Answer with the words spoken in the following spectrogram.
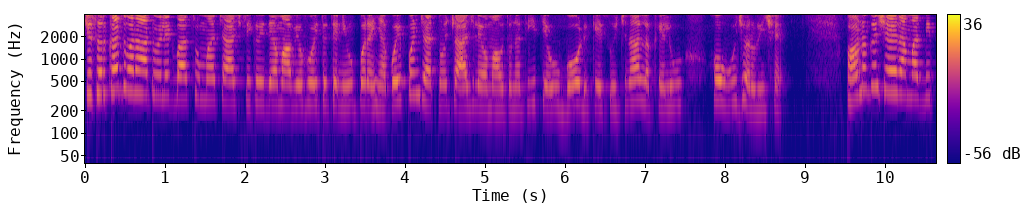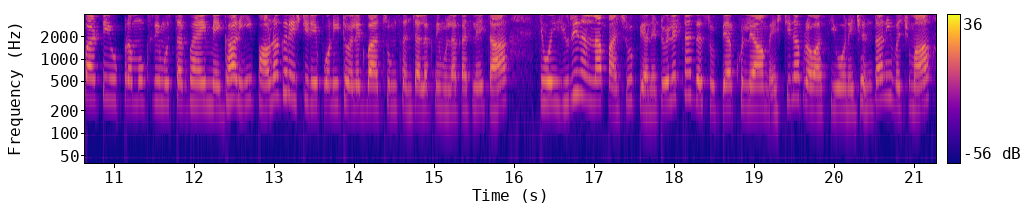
જો સરકાર દ્વારા આ ટોયલેટ બાથરૂમમાં ચાર્જ ફ્રી કરી દેવામાં આવ્યો હોય તો તેની ઉપર અહીંયા કોઈ પણ જાતનો ચાર્જ લેવામાં આવતો નથી તેવું બોર્ડ કે સૂચના લખેલું હોવું જરૂરી છે. ભાવનગર શહેર આમ આદમી પાર્ટી ઉપપ્રમુખ શ્રી મુસ્તકભાઈ મેઘાણી ભાવનગર એસટી ડેપોની ટોયલેટ બાથરૂમ સંચાલકની મુલાકાત લેતા તેઓએ યુરિનલના પાંચ રૂપિયા અને ટોયલેટના દસ રૂપિયા ખુલ્લેઆમ એસટીના પ્રવાસીઓ અને જનતાની વચમાં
